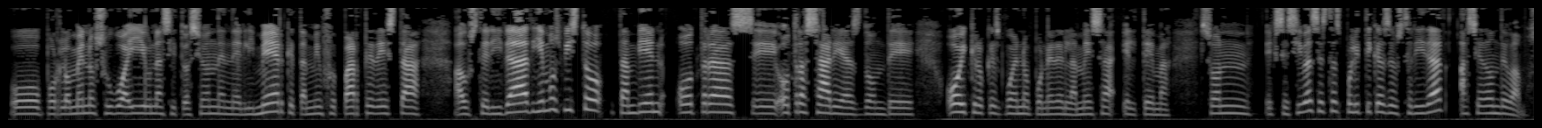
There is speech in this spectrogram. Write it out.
o por lo menos hubo ahí una situación en el IMER que también fue parte de esta austeridad y hemos visto también otras, eh, otras áreas donde hoy creo que es bueno poner en la mesa el tema. ¿Son excesivas estas políticas de austeridad? ¿Hacia dónde vamos?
